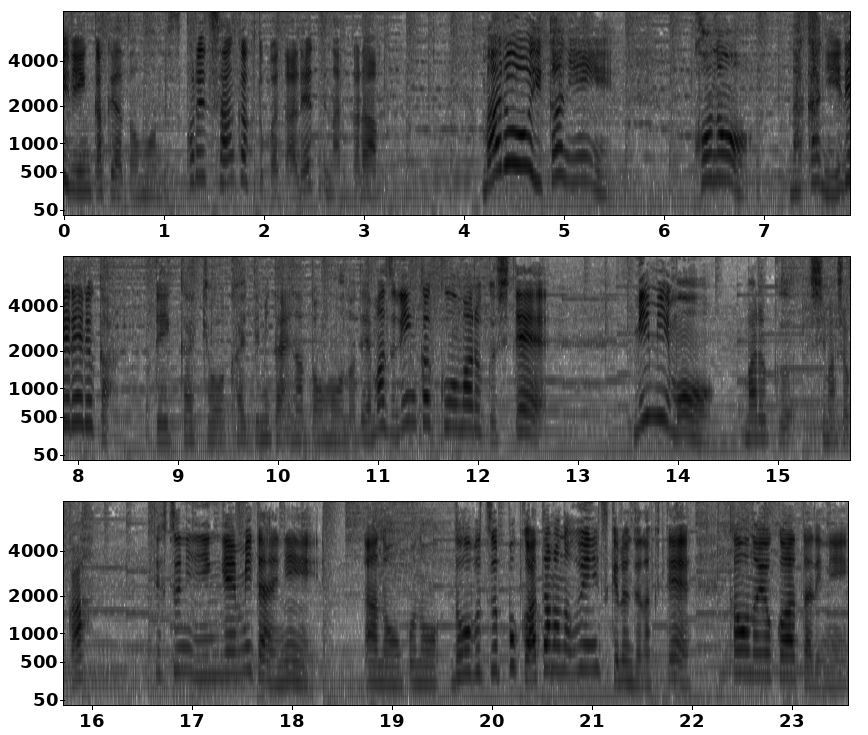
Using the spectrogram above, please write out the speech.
い輪郭やと思うんです。これ三角とかやったらあれってなるから丸をいかにこの中に入れれるかって一回今日は変えてみたいなと思うのでまず輪郭を丸くして耳も丸くしましょうか。で普通に人間みたいにあのこの動物っぽく頭の上につけるんじゃなくて顔の横あたりに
